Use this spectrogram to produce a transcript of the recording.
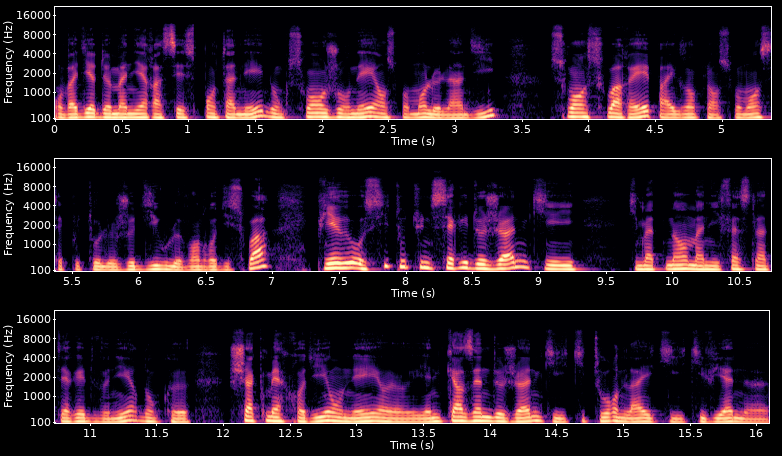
va dire de manière assez spontanée. Donc soit en journée, en ce moment le lundi, soit en soirée. Par exemple en ce moment c'est plutôt le jeudi ou le vendredi soir. Puis il y a aussi toute une série de jeunes qui qui maintenant manifestent l'intérêt de venir. Donc euh, chaque mercredi, on est, euh, il y a une quinzaine de jeunes qui, qui tournent là et qui, qui viennent euh,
